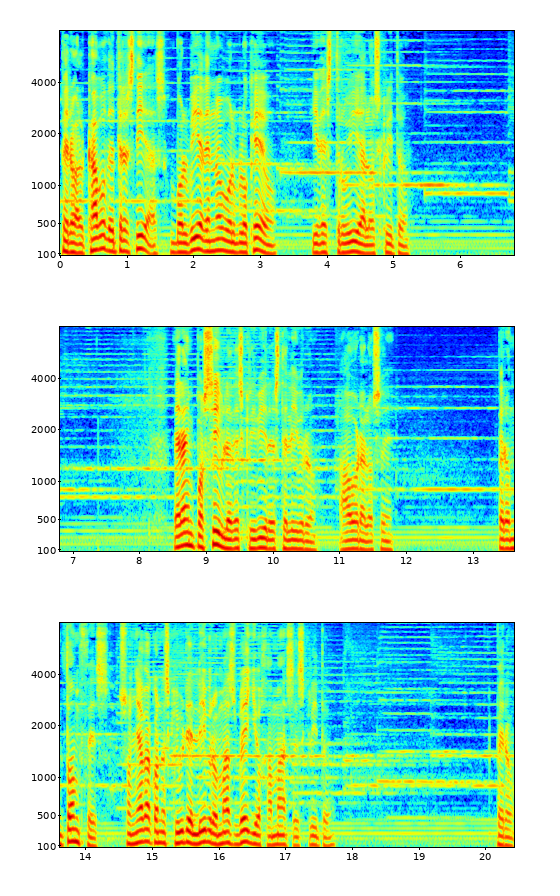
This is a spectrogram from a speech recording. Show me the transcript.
Pero al cabo de tres días volvía de nuevo el bloqueo y destruía lo escrito. Era imposible describir este libro, ahora lo sé. Pero entonces soñaba con escribir el libro más bello jamás escrito. Pero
